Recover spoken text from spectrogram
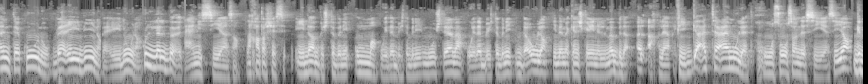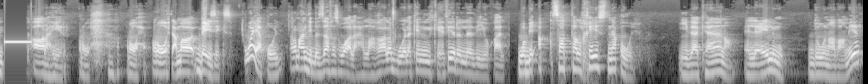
أن تكونوا بعيدين بعيدون كل البعد عن السياسة. لا خاطر إذا باش تبني أمة وإذا باش تبني مجتمع وإذا باش تبني دولة إذا ما كانش كاين المبدأ الأخلاقي في كاع التعاملات خصوصا السياسية قد آه هير روح روح روح. زعما بيزكس ويقول راه ما عندي بزاف صوالح الله غالب ولكن الكثير الذي يقال. وبأقصى التلخيص نقول إذا كان العلم دون ضمير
